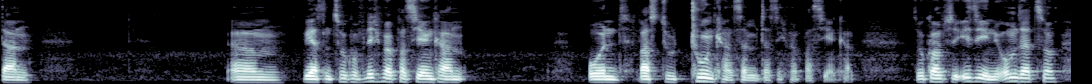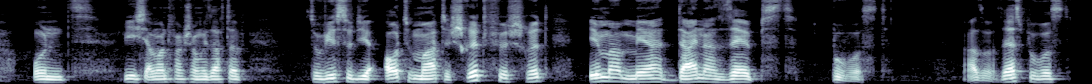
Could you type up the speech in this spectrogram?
dann ähm, wie das in Zukunft nicht mehr passieren kann und was du tun kannst, damit das nicht mehr passieren kann. So kommst du easy in die Umsetzung und wie ich am Anfang schon gesagt habe, so wirst du dir automatisch Schritt für Schritt immer mehr deiner selbst bewusst. Also selbstbewusst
